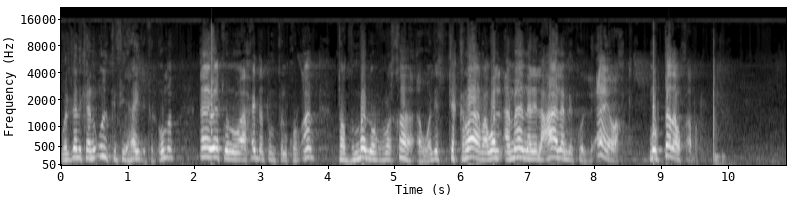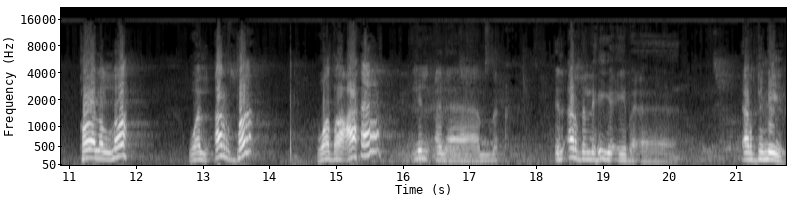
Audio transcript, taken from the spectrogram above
ولذلك أنا قلت في هيئة الأمم آية واحدة في القرآن تضمن الرخاء والاستقرار والأمان للعالم كله. آية واحدة. مبتدأ وخبر قال الله والأرض وضعها للأنام. الأرض اللي هي إيه بقى؟ أرض مين؟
